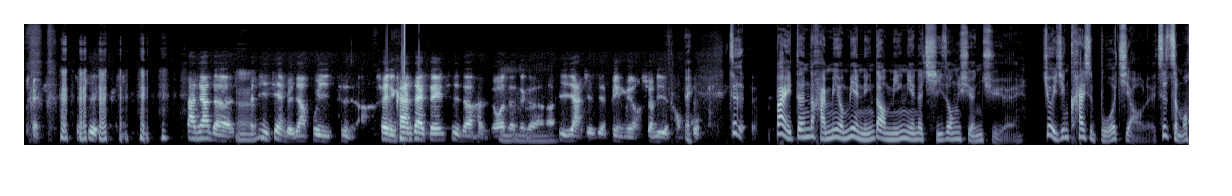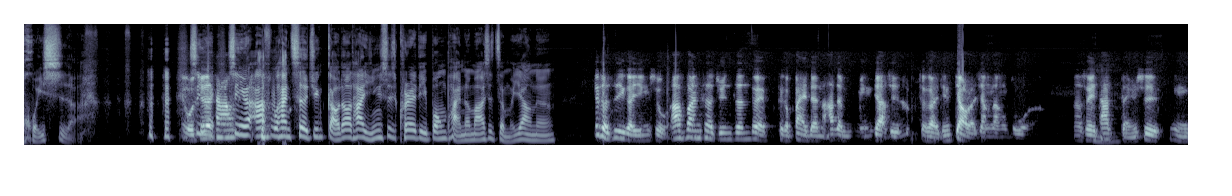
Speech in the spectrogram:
对，就是 大家的嗯意见比较不一致啊，所以你看在这一次的很多的这个呃议案，其实也并没有顺利的通过。这个拜登都还没有面临到明年的其中选举，哎，就已经开始跛脚了，这怎么回事啊？是因为我觉得他是因为阿富汗撤军搞到他已经是 credit 崩盘了吗？是怎么样呢？这个是一个因素。阿富汗撤军针对这个拜登啊，他的民调其实这个已经掉了相当多了。那所以他等于是嗯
